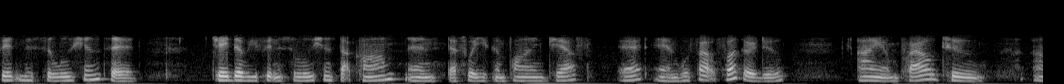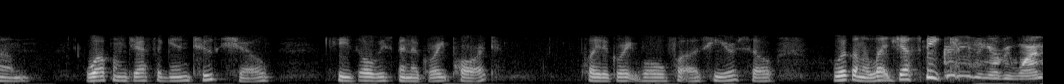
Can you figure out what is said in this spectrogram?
Fitness Solutions at jwfitnesssolutions.com, and that's where you can find Jeff at. And without further ado, I am proud to um, welcome Jeff again to the show. He's always been a great part, played a great role for us here. So we're going to let Jeff speak. Good evening, everyone.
